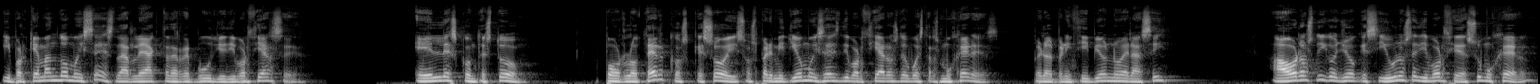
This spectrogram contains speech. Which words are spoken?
¿y por qué mandó Moisés darle acta de repudio y divorciarse? Él les contestó, por lo tercos que sois, os permitió Moisés divorciaros de vuestras mujeres, pero al principio no era así. Ahora os digo yo que si uno se divorcia de su mujer,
